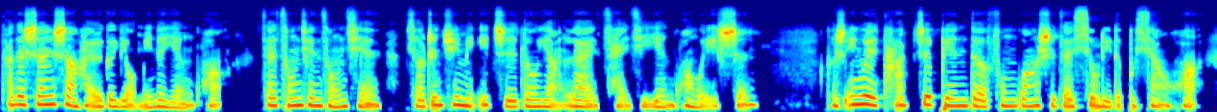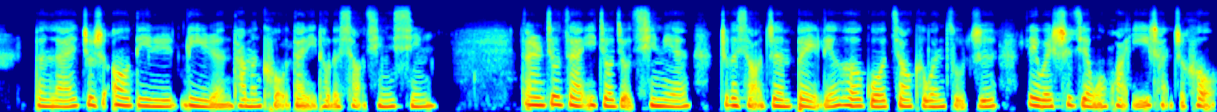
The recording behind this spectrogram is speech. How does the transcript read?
它在山上还有一个有名的盐矿，在从前从前，小镇居民一直都仰赖采集盐矿为生。可是，因为它这边的风光实在秀丽的不像话，本来就是奥地利人他们口袋里头的小清新。但是，就在一九九七年，这个小镇被联合国教科文组织列为世界文化遗产之后，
